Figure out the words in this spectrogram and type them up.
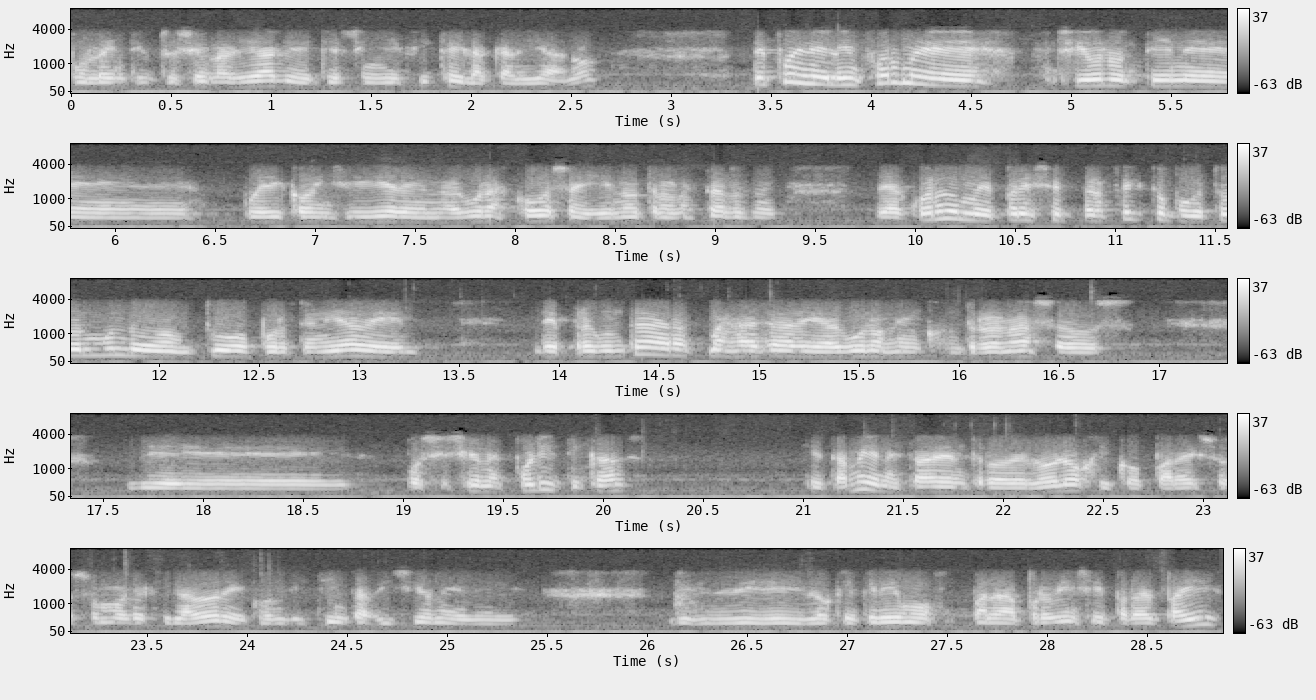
por la institucionalidad que, significa y la calidad, ¿no? Después del informe, si uno tiene puede coincidir en algunas cosas y en otras no estar de acuerdo, me parece perfecto porque todo el mundo tuvo oportunidad de, de preguntar, más allá de algunos encontronazos de posiciones políticas, que también está dentro de lo lógico, para eso somos legisladores con distintas visiones de, lo que queremos para la provincia y para el país.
